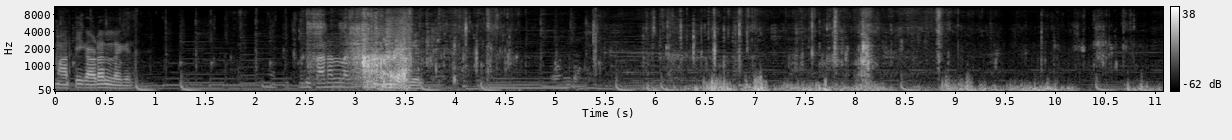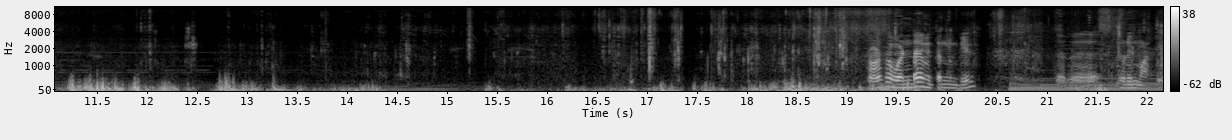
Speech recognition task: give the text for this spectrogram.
माती काढायला लागेल. थोडी काढायला लागेल. थोडासा वंडा आहे मित्रांनो बिल. तर थोडी माती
